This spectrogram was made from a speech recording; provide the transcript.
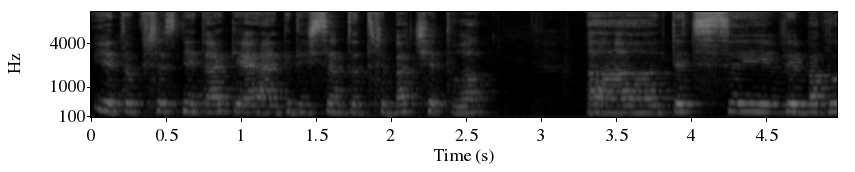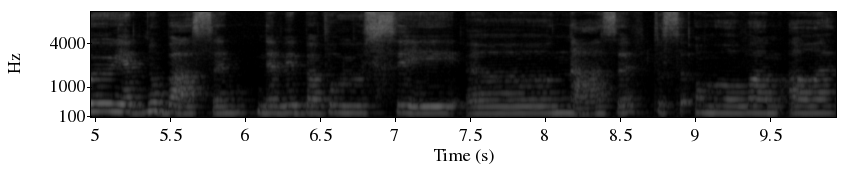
Je to přesně tak, já když jsem to třeba četla, a teď si vybavuju jednu báseň, nevybavuju si uh, název, to se omlouvám, ale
